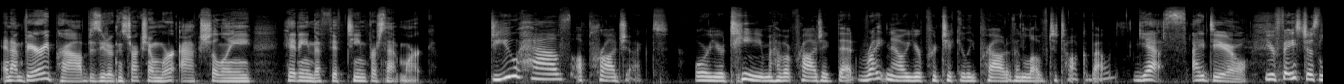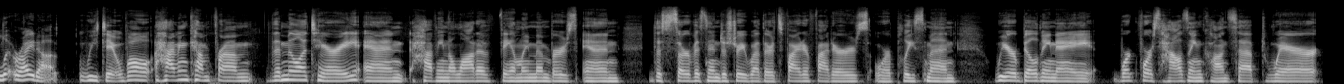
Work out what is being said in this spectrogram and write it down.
And I'm very proud, Bozzuto Construction, we're actually hitting the 15% mark. Do you have a project or your team have a project that right now you're particularly proud of and love to talk about? Yes, I do. Your face just lit right up. We do. Well, having come from the military and having a lot of family members in the service industry, whether it's fighter fighters or policemen, we are building a workforce housing concept where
